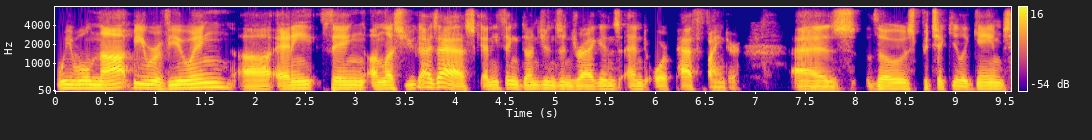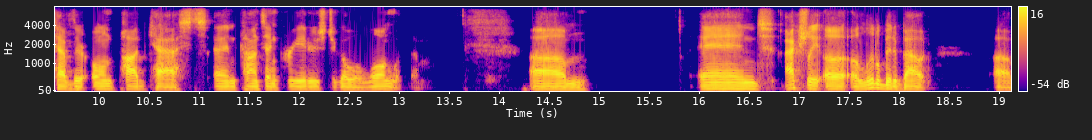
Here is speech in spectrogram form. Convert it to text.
we will not be reviewing uh, anything unless you guys ask anything Dungeons and Dragons and or Pathfinder, as those particular games have their own podcasts and content creators to go along with them. Um, and actually, a, a little bit about uh,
